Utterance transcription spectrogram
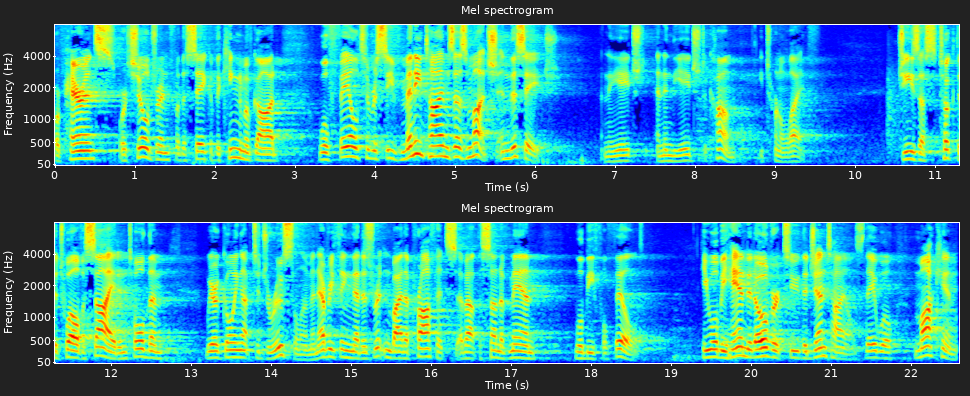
or parents or children for the sake of the kingdom of God will fail to receive many times as much in this age and, the age, and in the age to come eternal life. Jesus took the twelve aside and told them, We are going up to Jerusalem, and everything that is written by the prophets about the Son of Man will be fulfilled. He will be handed over to the Gentiles. They will mock him,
